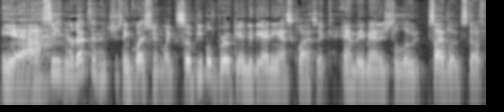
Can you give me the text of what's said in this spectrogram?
Yeah, See, now that's an interesting question. Like, so people broke into the NES Classic and they managed to load sideload stuff.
